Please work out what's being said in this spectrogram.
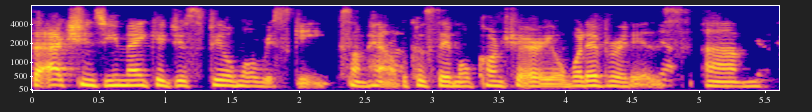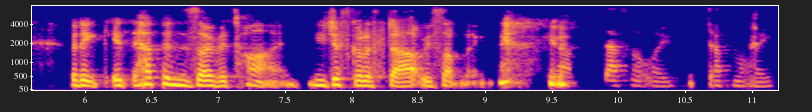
the actions you make are just feel more risky somehow Yeah. because they're more contrary or whatever it is. Um, Yeah. but it, it happens over time. You just got to start with something. you know? Definitely, definitely.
